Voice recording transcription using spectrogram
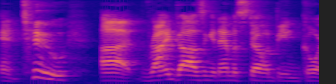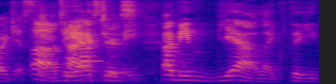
and two, uh, Ryan Gosling and Emma Stone being gorgeous. The, Uh, the actors. movie. I mean, yeah, like the.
